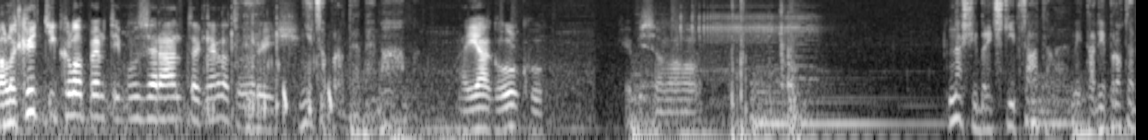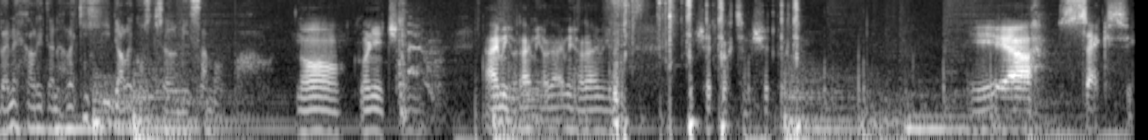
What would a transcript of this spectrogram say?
ale keď ti klopem ty buzerán, tak neotvoríš. Něco pro tebe mám. A jak hulku. Keby som mohol. Naši britští přátelé mi tady pro tebe nechali tenhle tichý dalekostřelný samopál. No, konečne. Daj mi ho, daj mi ho, daj mi ho, daj mi ho. Všetko chcem, všetko chcem. Ja, sexy.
